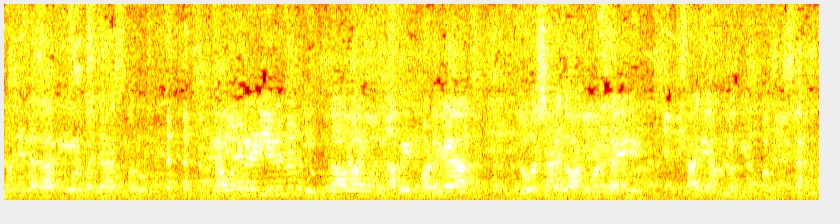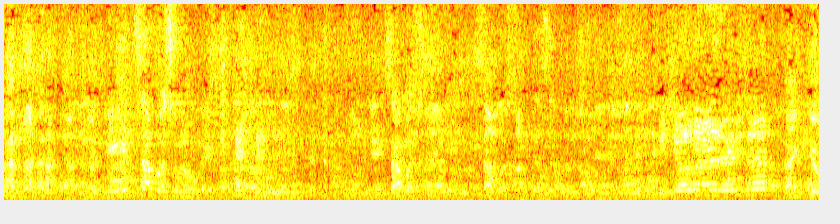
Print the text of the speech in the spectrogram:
इन्होंने लगा दिए पचास करोड़ इक्यावन। अब एक बढ़ गया। दो शायद और बढ़ गए सारे हम लोग की लेकिन सब वसूल हो गए। सब वसूल। थैंक यू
